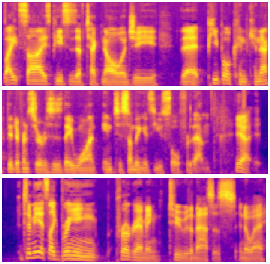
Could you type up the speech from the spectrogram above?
bite-sized pieces of technology that people can connect the different services they want into something that's useful for them. Yeah, to me, it's like bringing programming to the masses in a way.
